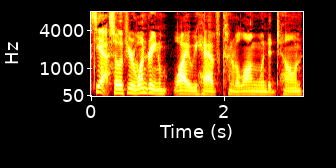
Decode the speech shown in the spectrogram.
so yeah, so if you're wondering why we have kind of a long-winded tone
